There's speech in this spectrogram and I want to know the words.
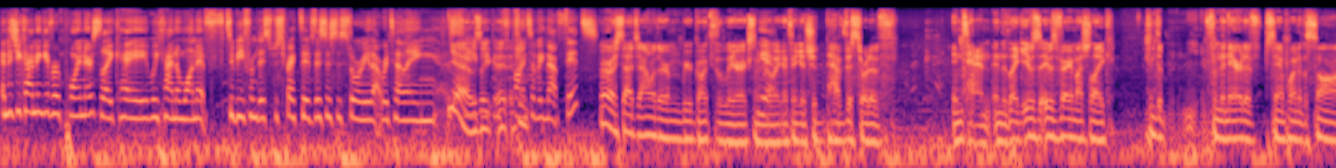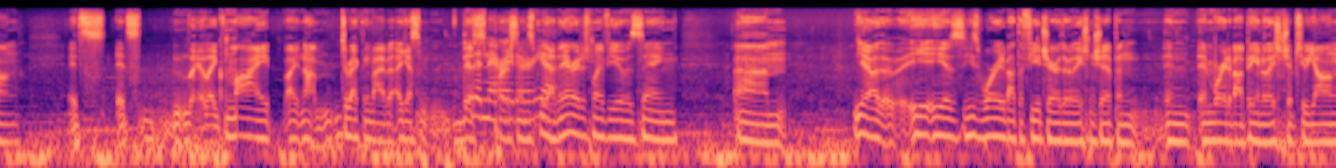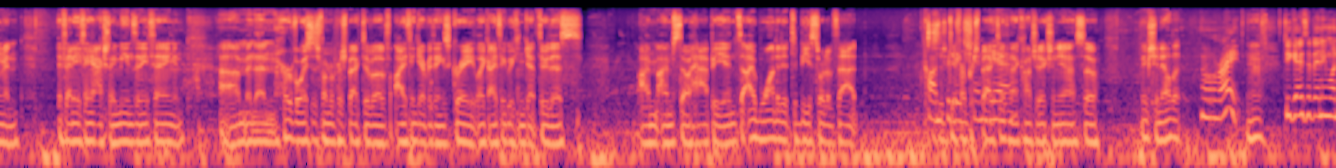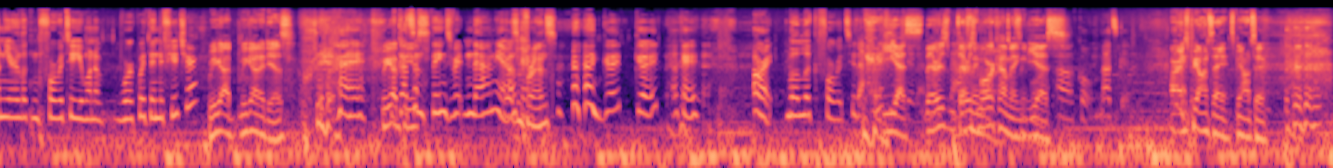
And did you kind of give her pointers like, hey, we kind of want it f- to be from this perspective. This is the story that we're telling. Yeah, it was like- you I- I can find think- something that fits. remember I sat down with her and we were going through the lyrics and we Yeah. like, I think it should have this sort of intent and like it was it was very much like from the from the narrative standpoint of the song. It's it's like my not directly my but I guess this The narrator, person's yeah. the narrator's point of view is saying, um, you know he, he is he's worried about the future of the relationship and and and worried about being in a relationship too young and if anything actually means anything. And um, and then her voice is from a perspective of I think everything's great. Like I think we can get through this. I'm I'm so happy. And I wanted it to be sort of that just a different Contradiction, perspective yeah. and that contradiction. Yeah so I think she nailed it. All right. yeah Do you guys have anyone you're looking forward to you want to work with in the future? we got we got ideas we You've got, got some things written down. Yeah. we got some friends good, good. Okay. All right. We'll look forward to that. the Yes, then. there is there is more more, coming. more. Yes. Oh, cool. That's good. all right it's Beyonce it's Beyonce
